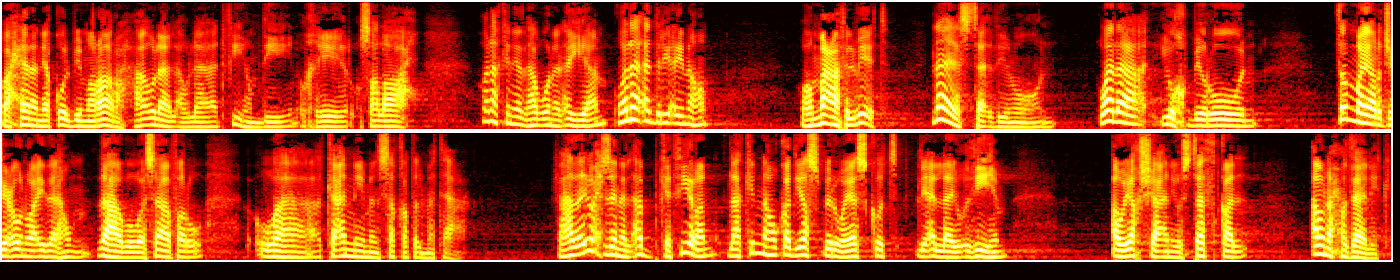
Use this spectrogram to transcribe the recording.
وأحيانا يقول بمرارة هؤلاء الأولاد فيهم دين وخير وصلاح ولكن يذهبون الأيام ولا أدري أين هم. وهم معه في البيت. لا يستأذنون. ولا يخبرون ثم يرجعون وإذا هم ذهبوا وسافروا وكأني من سقط المتاع. فهذا يحزن الأب كثيرا لكنه قد يصبر ويسكت لئلا يؤذيهم أو يخشى أن يستثقل أو نحو ذلك.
